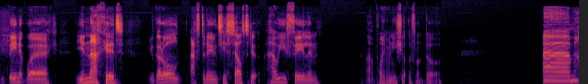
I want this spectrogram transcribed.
you've been at work, you're knackered, you've got all afternoon to yourself to do. it. How are you feeling at that point when you shut the front door? Um,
